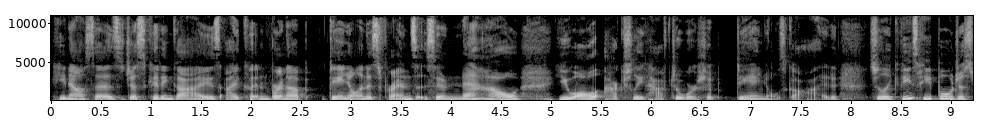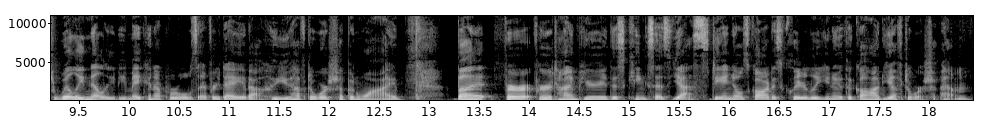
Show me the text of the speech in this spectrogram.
he now says, Just kidding, guys. I couldn't burn up Daniel and his friends. So now you all actually have to worship Daniel's God. So, like, these people just willy nilly be making up rules every day about who you have to worship and why. But for, for a time period, this king says, Yes, Daniel's God is clearly, you know, the God. You have to worship him.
